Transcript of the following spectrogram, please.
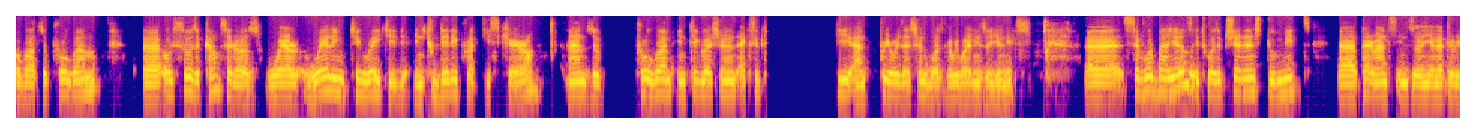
about the program. Uh, also, the counselors were well integrated into daily practice care and the program integration, acceptability, and prioritization was very well in the units. Uh, several barriers. It was a challenge to meet uh, parents in the neonatal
